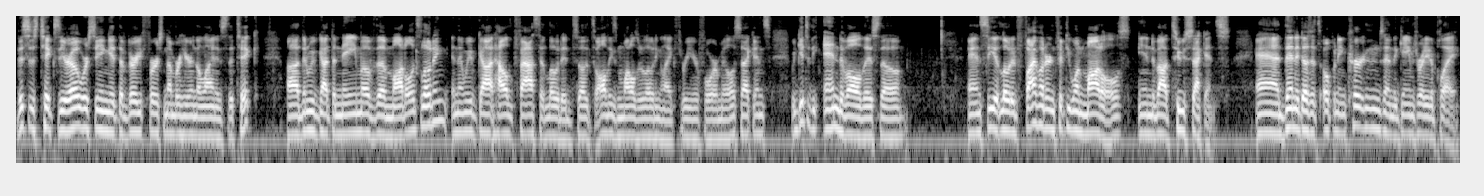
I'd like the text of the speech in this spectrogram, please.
This is tick zero. We're seeing it, the very first number here in the line is the tick. Uh, then we've got the name of the model it's loading, and then we've got how fast it loaded. So it's all these models are loading like three or four milliseconds. We get to the end of all this though, and see it loaded 551 models in about two seconds and then it does its opening curtains and the game's ready to play.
